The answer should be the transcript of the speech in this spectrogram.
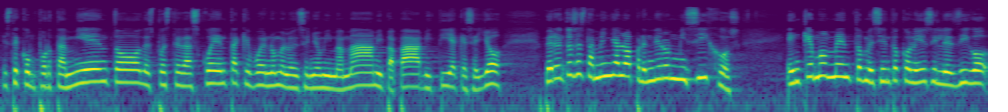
este comportamiento, después te das cuenta que, bueno, me lo enseñó mi mamá, mi papá, mi tía, qué sé yo, pero entonces también ya lo aprendieron mis hijos. ¿En qué momento me siento con ellos y les digo,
